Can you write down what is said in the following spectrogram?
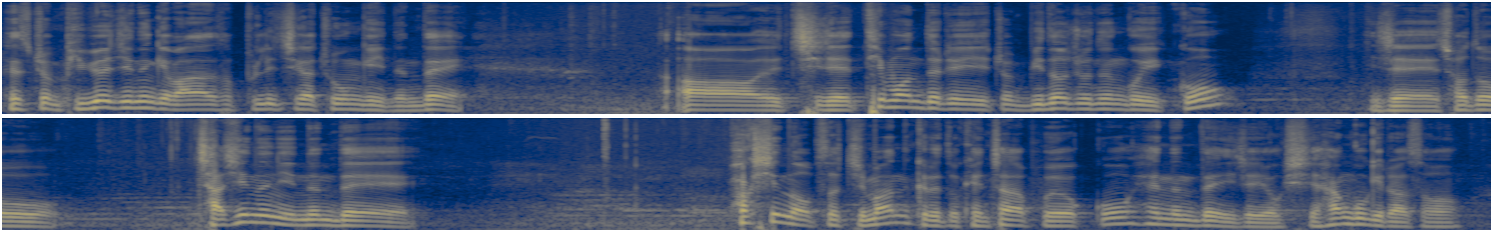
그래서 좀 비벼지는 게 많아서 블리치가 좋은 게 있는데 어 이제 팀원들이 좀 믿어주는 거 있고 이제 저도 자신은 있는데 확신은 없었지만 그래도 괜찮아 보였고 했는데 이제 역시 한국이라서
